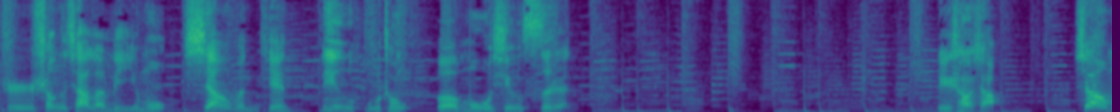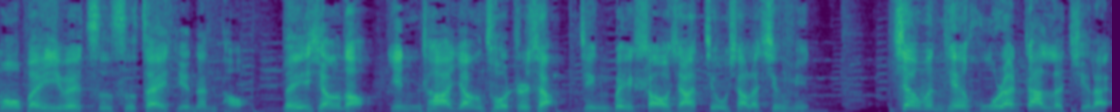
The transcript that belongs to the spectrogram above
只剩下了李牧、向问天、令狐冲和木星四人。李少侠，向某本以为此次在劫难逃，没想到阴差阳错之下，竟被少侠救下了性命。向问天忽然站了起来，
